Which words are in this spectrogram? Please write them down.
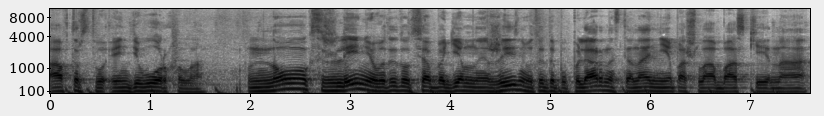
авторству Энди Уорхола. Но, к сожалению, вот эта вот вся богемная жизнь, вот эта популярность, она не пошла Баски на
